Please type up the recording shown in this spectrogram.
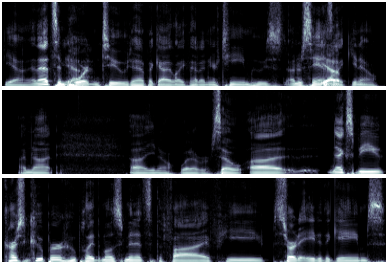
Yeah, and that's important yeah. too to have a guy like that on your team who's understands yep. like you know I'm not uh, you know, whatever. So uh, next be Carson Cooper, who played the most minutes at the five. He started eight of the games.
